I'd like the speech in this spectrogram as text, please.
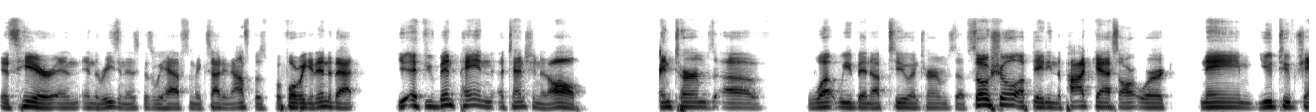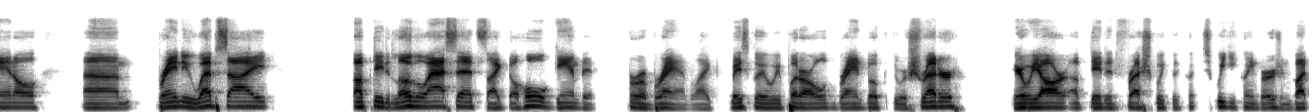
is here, and, and the reason is because we have some exciting announcements. Before we get into that, if you've been paying attention at all in terms of what we've been up to in terms of social, updating the podcast artwork, name, YouTube channel, um, brand new website, updated logo assets, like the whole gambit for a brand. Like basically, we put our old brand book through a shredder. Here we are, updated, fresh, squeaky, squeaky clean version. But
